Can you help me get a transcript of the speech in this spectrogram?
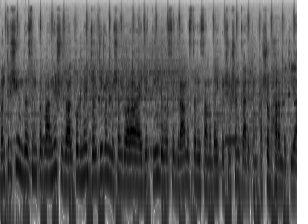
मंत्री श्री इंदर सिंह परमार ने शुजालपुर में जल जीवन मिशन द्वारा आयोजित तीन दिवसीय ग्राम स्तरीय सामुदायिक प्रशिक्षण कार्यक्रम का शुभारंभ किया।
